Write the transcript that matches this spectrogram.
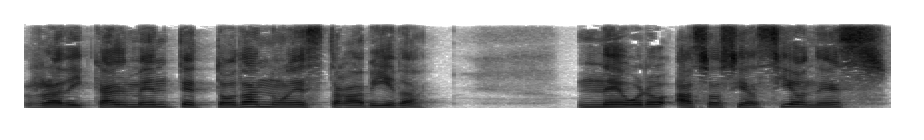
radicalmente toda nuestra vida. Neuroasociaciones,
